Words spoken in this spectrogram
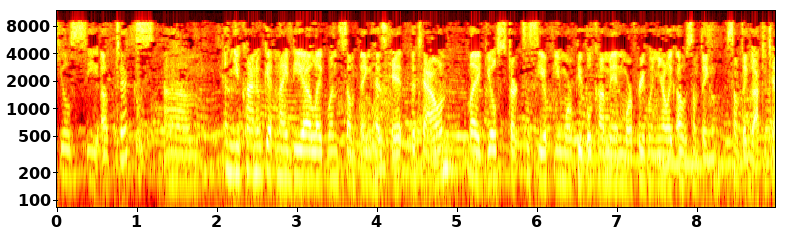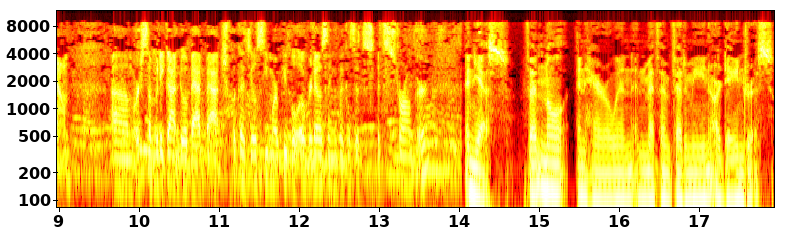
You'll see upticks, um, and you kind of get an idea like when something has hit the town. Like you'll start to see a few more people come in more frequently. You're like, "Oh, something something got to town," um, or somebody got into a bad batch because you'll see more people overdosing because it's it's stronger. And yes, fentanyl and heroin and methamphetamine are dangerous.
